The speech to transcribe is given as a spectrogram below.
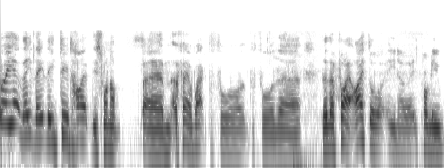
Well, yeah, they, they, they did hype this one up um, a fair whack before before the, the, the fight. I thought you know it's probably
